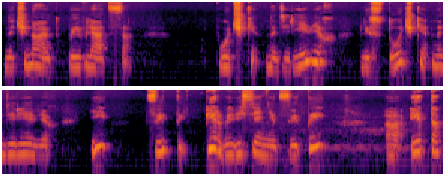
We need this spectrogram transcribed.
начинают появляться почки на деревьях, листочки на деревьях и цветы. Первые весенние цветы а, – это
